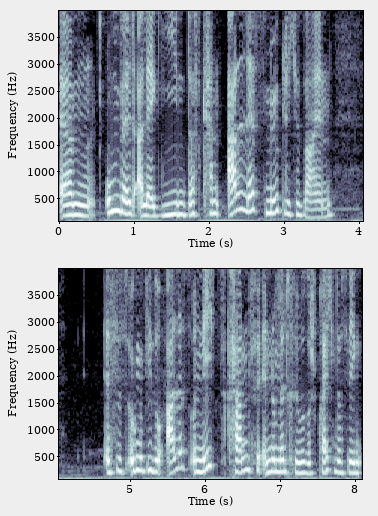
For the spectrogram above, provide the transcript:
ähm, Umweltallergien. Das kann alles Mögliche sein es ist irgendwie so alles und nichts kann für Endometriose sprechen. Deswegen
